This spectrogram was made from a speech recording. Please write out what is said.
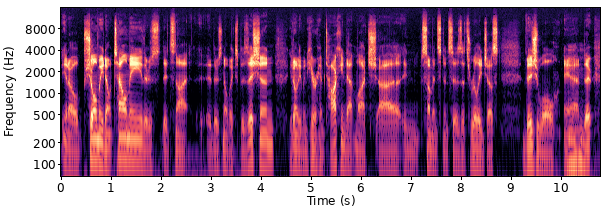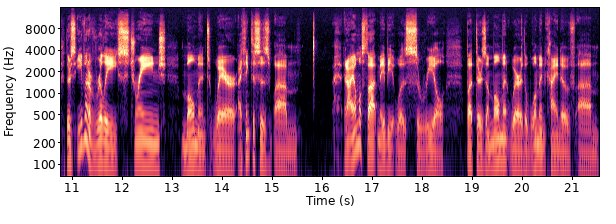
you know show me, don't tell me. There's it's not. There's no exposition. You don't even hear him talking that much. Uh, in some instances, it's really just visual. And there, there's even a really strange moment where I think this is. Um, and I almost thought maybe it was surreal, but there's a moment where the woman kind of, um,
